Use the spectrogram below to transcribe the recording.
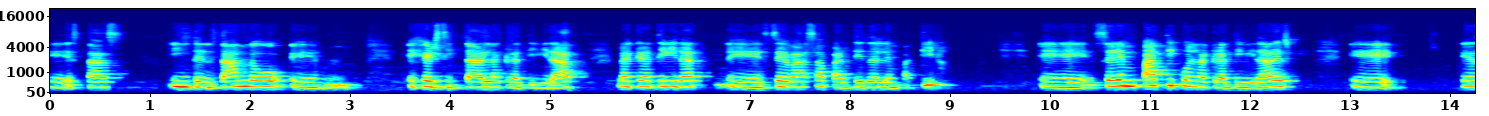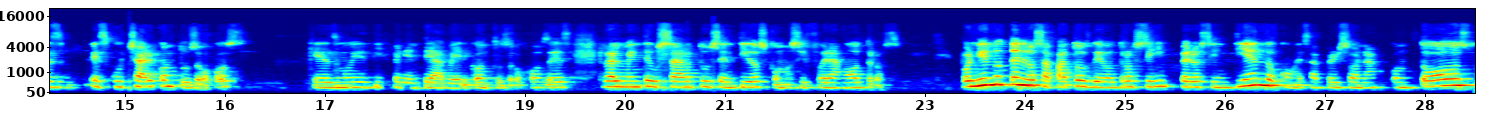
eh, estás intentando em, ejercitar la creatividad, la creatividad eh, se basa a partir de la empatía. ser empático en la creatividad es, es escuchar con tus ojos, que es muy diferente a ver con tus ojos, es realmente usar tus sentidos como si fueran otros. Poniéndote en los zapatos de otros, sí, pero sintiendo con esa persona, con todos,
